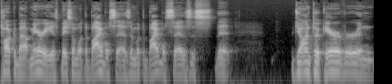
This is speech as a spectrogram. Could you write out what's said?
talk about Mary is based on what the Bible says, and what the Bible says is that John took care of her, and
